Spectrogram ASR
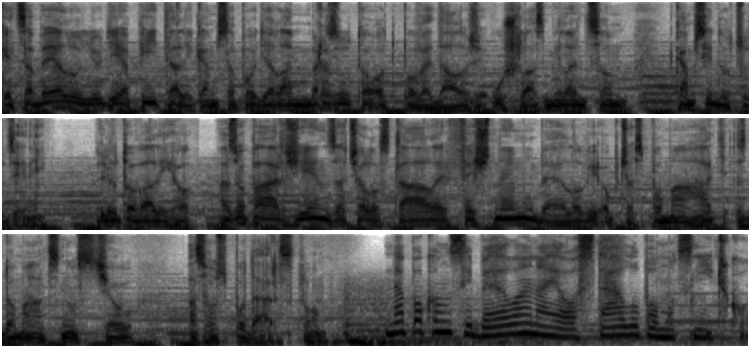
Keď sa Bélu ľudia pýtali, kam sa podela, mrzuto odpovedal, že ušla s milencom kam si do cudziny. Ľutovali ho a zo pár žien začalo stále fešnému Bélovi občas pomáhať s domácnosťou a s hospodárstvom. Napokon si Béla najal stálu pomocníčku.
